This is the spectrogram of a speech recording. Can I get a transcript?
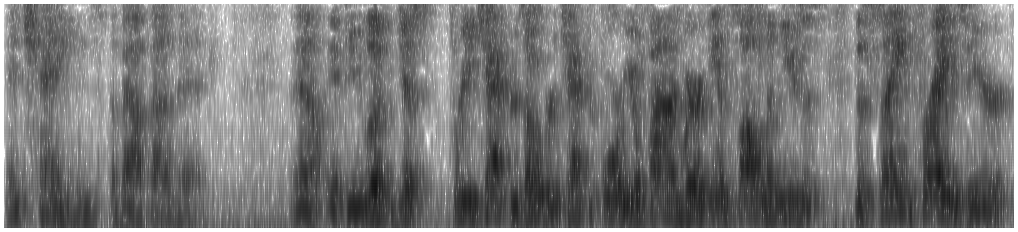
and chains about thy neck. Now, if you look just three chapters over in chapter 4, you'll find where again Solomon uses the same phrase here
